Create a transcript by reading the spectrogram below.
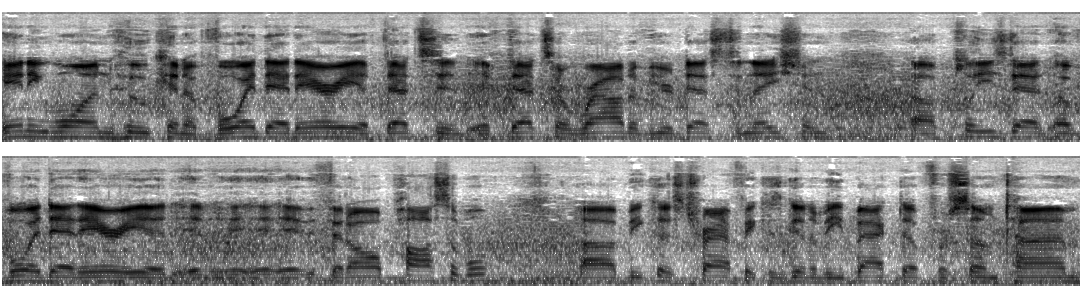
anyone who can avoid that area, if that's if that's a route of your destination, uh, please that avoid that area if at all possible, uh, because traffic is going to be backed up for some time,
